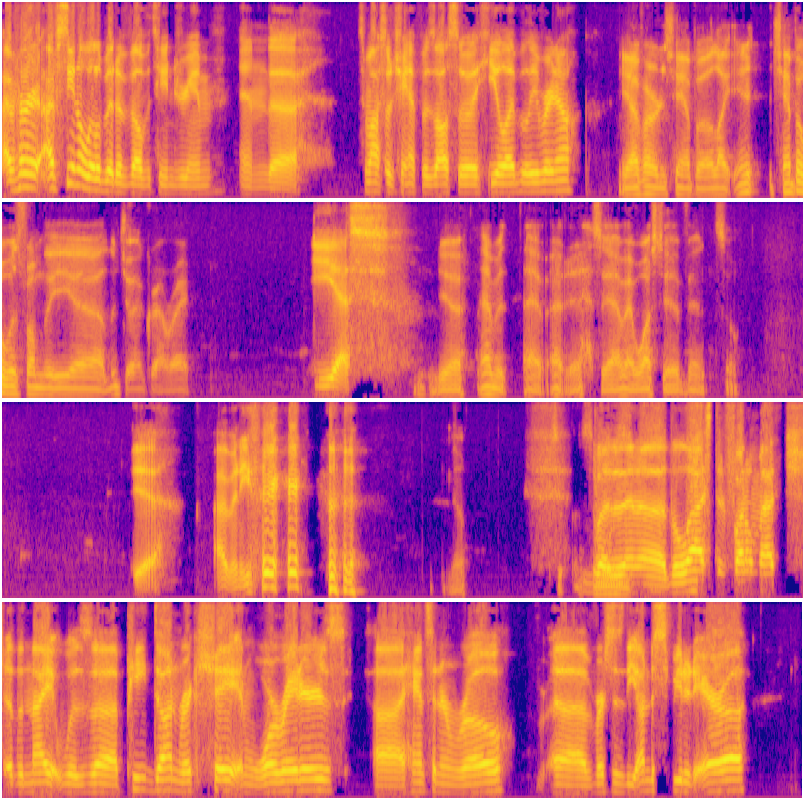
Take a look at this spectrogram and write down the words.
I've heard, I've seen a little bit of Velveteen Dream, and uh, Tommaso Ciampa is also a heel, I believe, right now. Yeah, I've heard of Champa. Like Champa was from the uh, Lucha Underground, right? Yes. Yeah, I haven't. I haven't, I haven't watched the event, so. Yeah, I haven't either. no. So, so but then uh, the last and final match of the night was uh, Pete Dunne, Ricochet, and War Raiders, uh, Hanson and Rowe uh, versus the Undisputed Era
